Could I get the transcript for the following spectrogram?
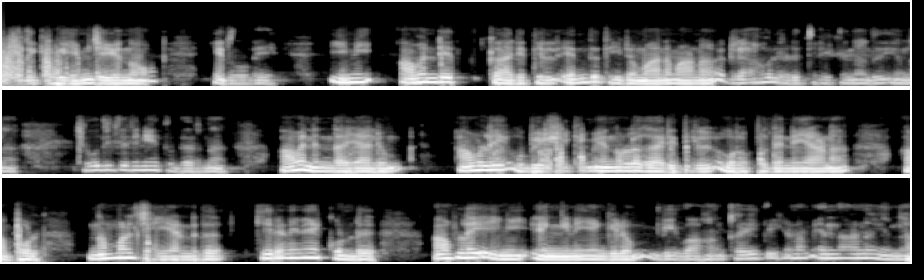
ചോദിക്കുകയും ചെയ്യുന്നു. ഇതോടെ ഇനി അവന്റെ കാര്യത്തിൽ എന്ത് തീരുമാനമാണ് രാഹുൽ എടുത്തിരിക്കുന്നത് എന്ന് ചോദിച്ചതിനെ തുടർന്ന് അവൻ എന്തായാലും അവളെ ഉപേക്ഷിക്കും എന്നുള്ള കാര്യത്തിൽ ഉറപ്പ് തന്നെയാണ്. അപ്പോൾ നമ്മൾ ചെയ്യേണ്ടത് കിരണിനെ കൊണ്ട് അവളെ ഇനി എങ്ങനെയെങ്കിലും വിവാഹം കഴിപ്പിക്കണം എന്നാണ് എന്ന്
